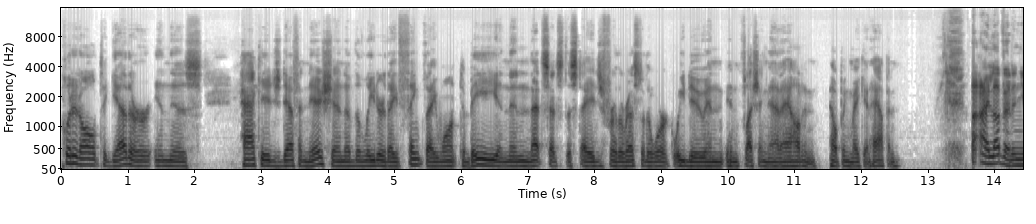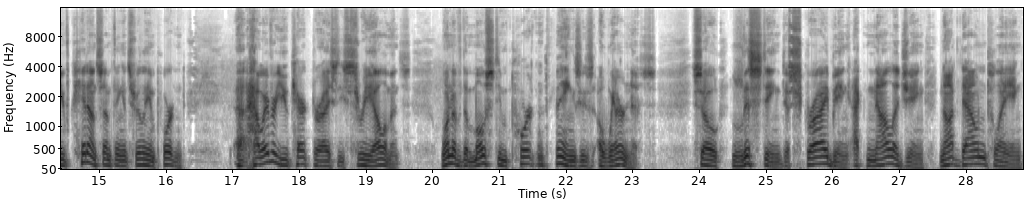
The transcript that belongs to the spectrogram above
put it all together in this package definition of the leader they think they want to be and then that sets the stage for the rest of the work we do in in fleshing that out and helping make it happen. I love it. And you've hit on something that's really important. Uh, however, you characterize these three elements, one of the most important things is awareness. So, listing, describing, acknowledging, not downplaying.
